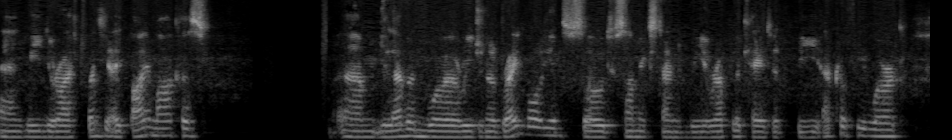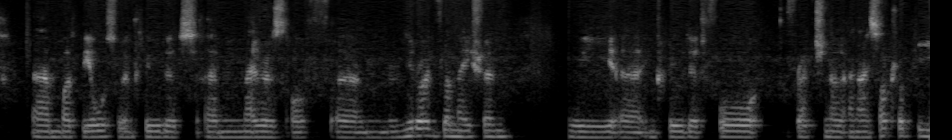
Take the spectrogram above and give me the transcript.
and we derived 28 biomarkers. Um, 11 were regional brain volumes, so to some extent we replicated the atrophy work, um, but we also included um, measures of um, neuroinflammation. We uh, included four fractional anisotropy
